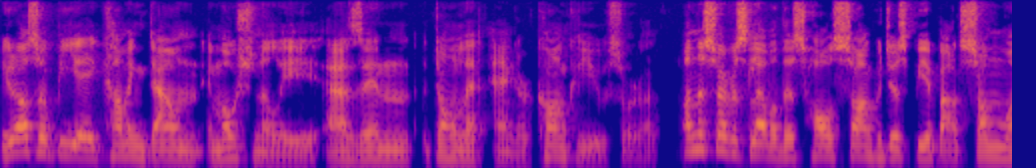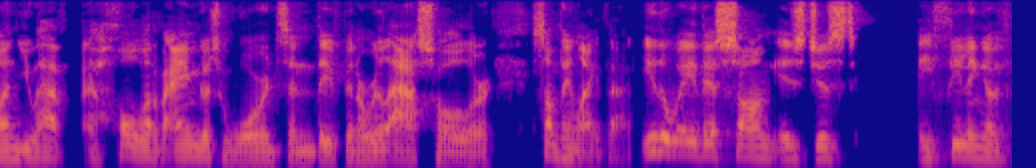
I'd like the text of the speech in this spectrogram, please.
It could also be a coming down emotionally, as in, don't let anger conquer you, sort of. On the surface level, this whole song could just be about someone you have a whole lot of anger towards and they've been a real asshole or something like that. Either way, this song is just a feeling of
